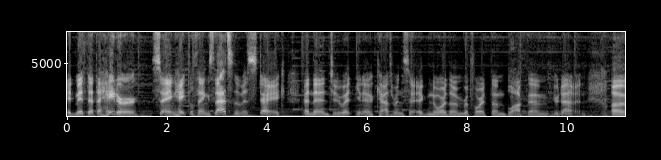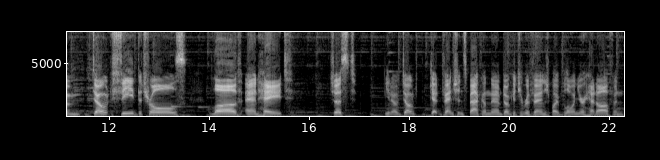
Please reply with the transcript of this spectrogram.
Admit that the hater saying hateful things, that's the mistake. And then do it, you know, Catherine said, ignore them, report them, block them, you're done. Um, don't feed the trolls love and hate. Just, you know, don't get vengeance back on them. Don't get your revenge by blowing your head off and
